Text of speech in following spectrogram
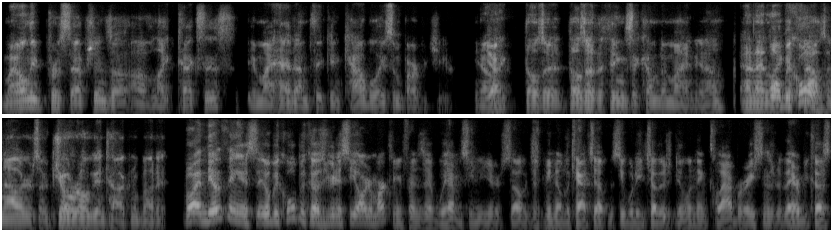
my only perceptions of, of like Texas in my head, I'm thinking cowboys and barbecue. You know, Yeah. like those are those are the things that come to mind. You know, and then Well, like a cool. thousand hours of Joe Rogan talking about it. Well, and the other thing is it'll be cool because you're gonna see all your marketing friends that we haven't seen in years. So just being able to catch up and see what each other's doing and collaborations are there because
